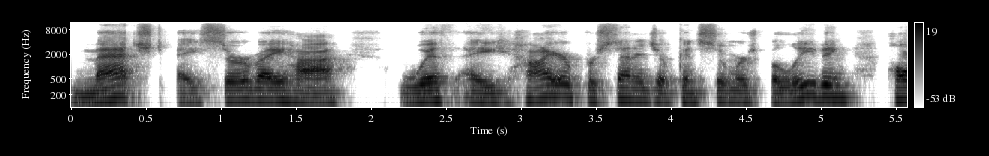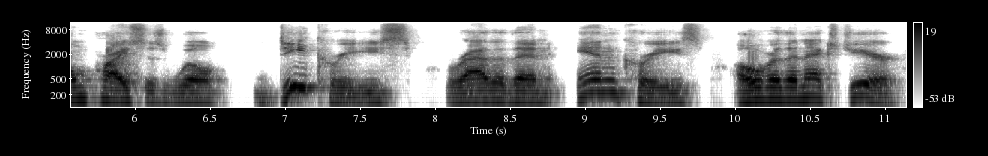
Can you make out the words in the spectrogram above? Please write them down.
matched a survey high with a higher percentage of consumers believing home prices will decrease rather than increase over the next year.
